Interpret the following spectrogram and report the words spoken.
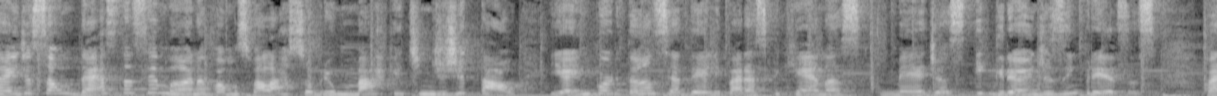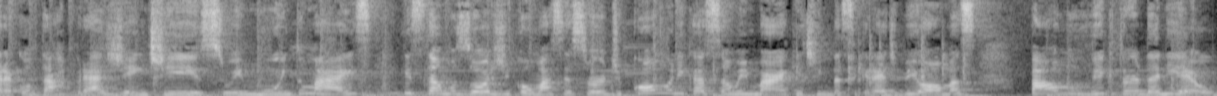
Na edição desta semana, vamos falar sobre o marketing digital e a importância dele para as pequenas, médias e grandes empresas. Para contar pra gente isso e muito mais, estamos hoje com o assessor de comunicação e marketing da Sicredi Biomas, Paulo Victor Daniel.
